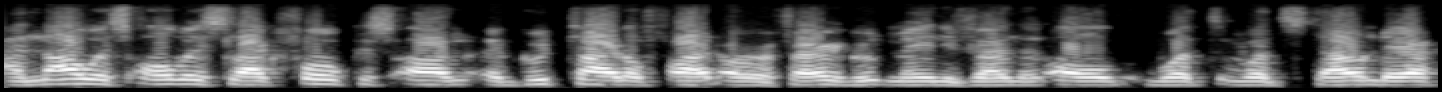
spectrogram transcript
And now it's always like focus on a good title fight or a very good main event, and all what what's down there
